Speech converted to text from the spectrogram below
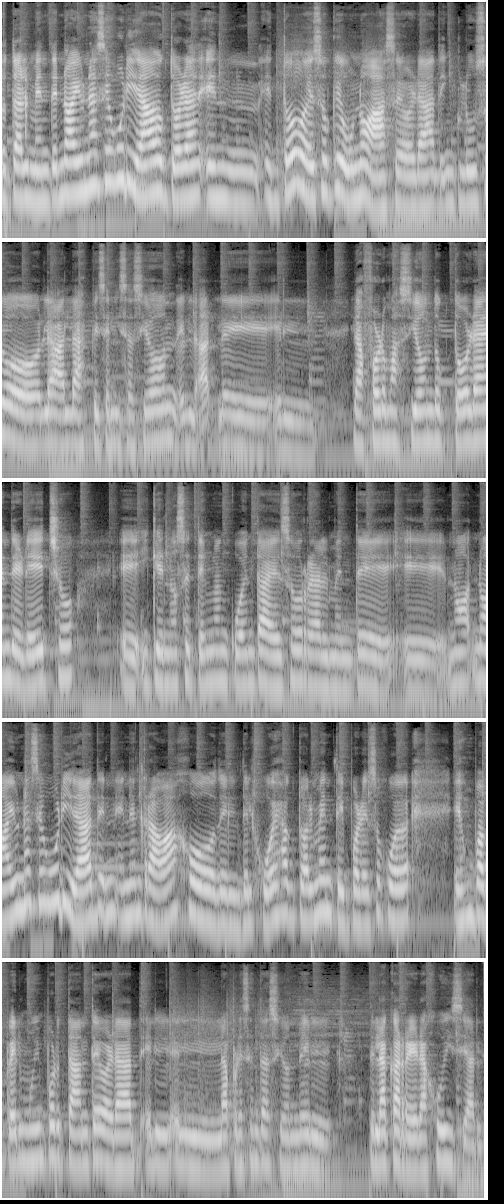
Totalmente, no hay una seguridad, doctora, en, todo eso que uno hace, ¿verdad? Incluso la, especialización, la formación doctora en Derecho, eh, y que no se tenga en cuenta eso realmente eh, no, no, hay una seguridad en, el trabajo del, del, juez actualmente y por eso juega, es un papel muy importante verdad el, la presentación de la carrera judicial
